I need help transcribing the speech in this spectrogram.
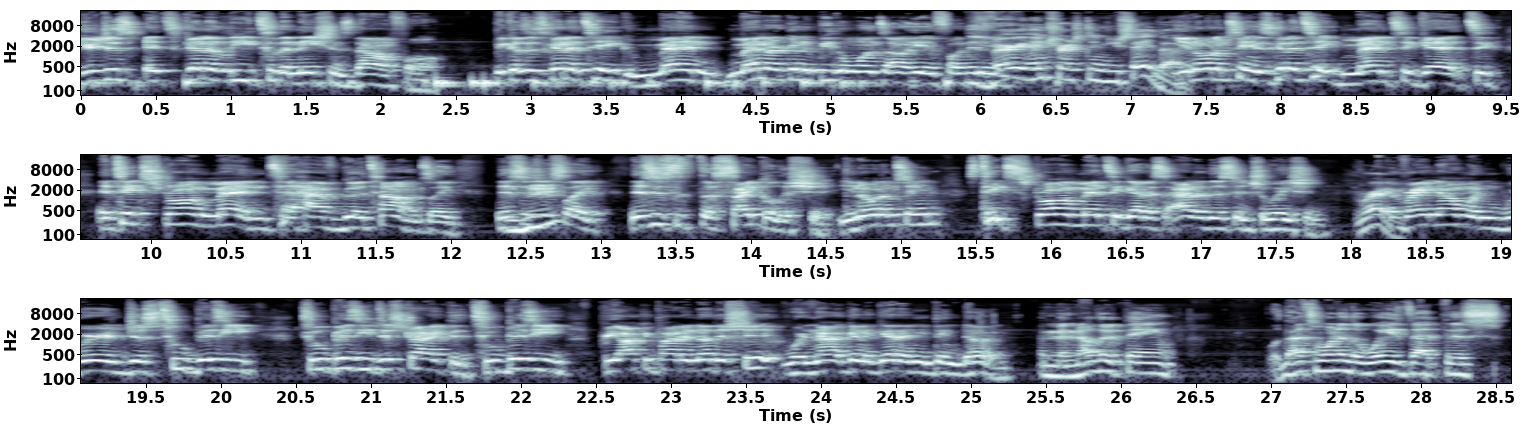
you're just it's gonna lead to the nation's downfall. Because it's gonna take men men are gonna be the ones out here fucking It's very interesting you say that. you know what I'm saying? It's gonna take men to get to. It takes strong men to have good times. Like this is mm-hmm. just like this is the cycle of shit. You know what I'm saying? It takes strong men to get us out of this situation. Right. But right now, when we're just too busy, too busy distracted, too busy preoccupied in other shit, we're not gonna get anything done. And another thing, well, that's one of the ways that this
